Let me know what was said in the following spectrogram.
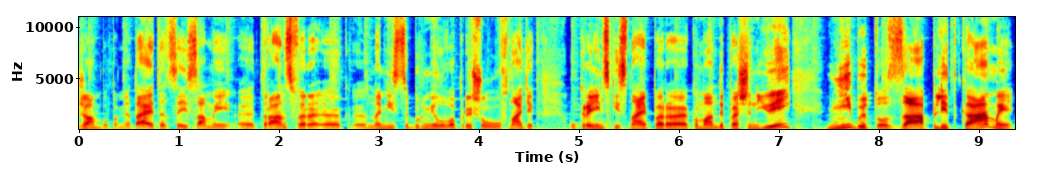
Джамбо, пам'ятаєте, цей самий е, трансфер е, на місце Бурмілова прийшов у Фнатік український снайпер команди Passion UA. Нібито за плітками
